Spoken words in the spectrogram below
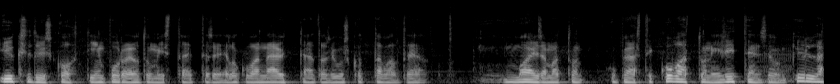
yksityiskohtiin pureutumista, että se elokuva näyttää tosi uskottavalta ja maisemat on upeasti kuvattu, niin sitten se on kyllä.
